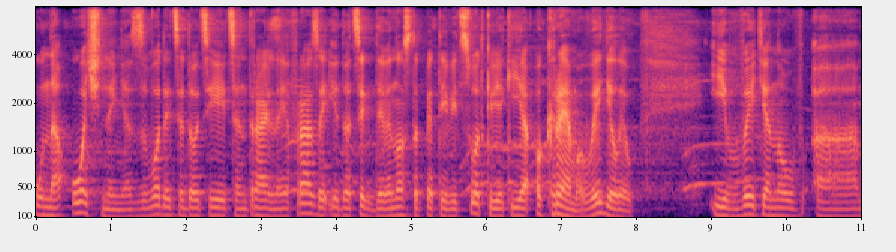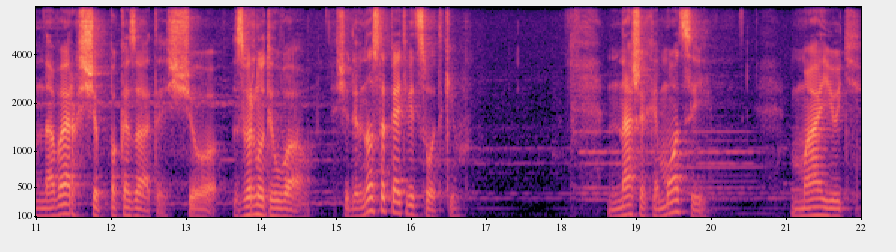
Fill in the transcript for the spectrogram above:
унаочнення зводиться до цієї центральної фрази і до цих 95%, які я окремо виділив і витягнув е, наверх, щоб показати, що звернути увагу, що 95% наших емоцій мають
